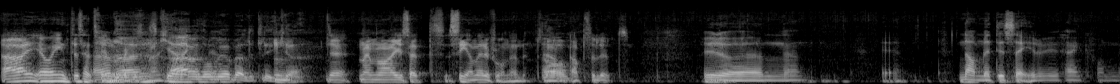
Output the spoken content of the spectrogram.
Nej, jag har inte sett filmen. Ja, faktiskt, nej, nej. Nej, men de är väldigt lika. Det, men man har ju sett scener ifrån den, Ja. absolut. Det är namnet i sig, det är ju Hank från...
